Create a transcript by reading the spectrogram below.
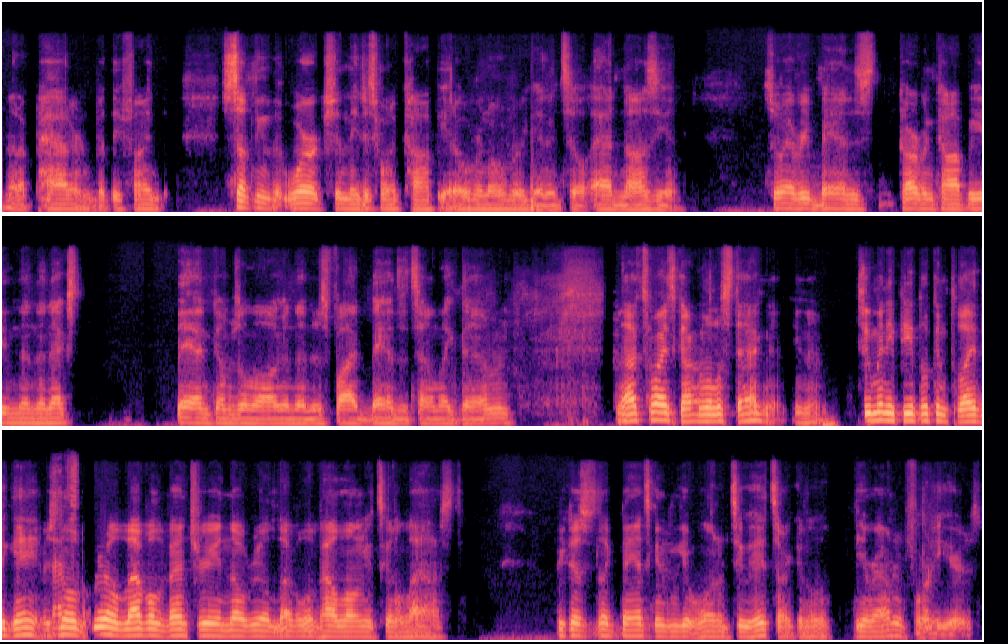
not a pattern, but they find something that works and they just want to copy it over and over again until ad nauseum. So every band is carbon copied, and then the next band comes along, and then there's five bands that sound like them. And, that's why it's gotten a little stagnant, you know. Too many people can play the game. There's That's, no real level of entry and no real level of how long it's going to last. Because like bands can get one or two hits aren't going to be around in 40 years.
